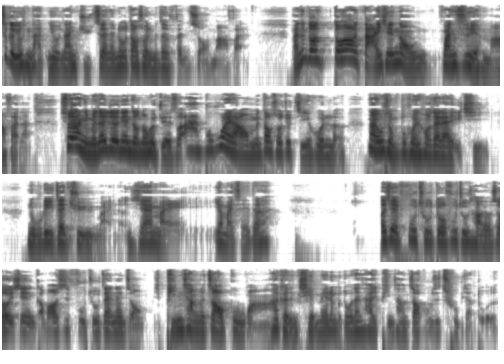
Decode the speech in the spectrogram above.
这个有难有难举证的。如果到时候你们真的分手，很麻烦。反正都都要打一些那种官司也很麻烦啊。虽然你们在热恋中都会觉得说啊不会啦，我们到时候就结婚了。那为什么不婚后再来一起努力再去买呢？你现在买要买谁的？而且付出多付出少，有时候有些人搞不好是付出在那种平常的照顾啊，他可能钱没那么多，但是他平常照顾是出比较多的。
